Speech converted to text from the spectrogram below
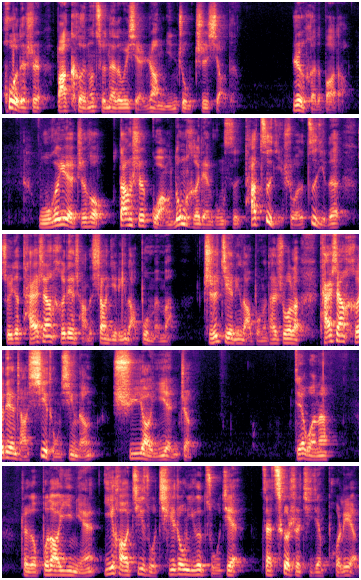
或者是把可能存在的危险让民众知晓的任何的报道。五个月之后，当时广东核电公司他自己说的，自己的所谓叫台山核电厂的上级领导部门嘛。直接领导部门，他说了，台山核电厂系统性能需要验证。结果呢，这个不到一年，一号机组其中一个组件在测试期间破裂了。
